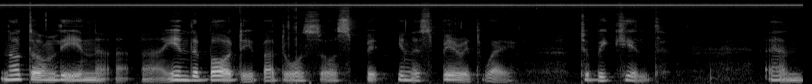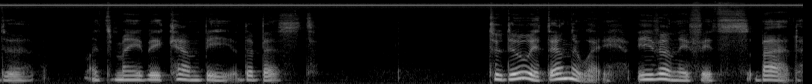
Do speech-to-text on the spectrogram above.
not only in uh, in the body but also in a spirit way to be killed and uh, it maybe can be the best to do it anyway, even if it's bad.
